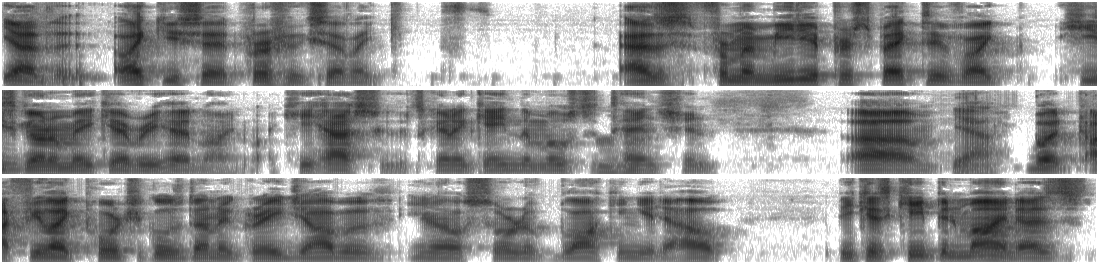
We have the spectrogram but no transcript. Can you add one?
yeah, the, like you said, perfect said. Like as from a media perspective, like he's gonna make every headline. Like he has to. It's gonna gain the most hmm attention. Um, Yeah, but I feel like Portugal's done a great job of you know sort of blocking it out because keep in mind as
